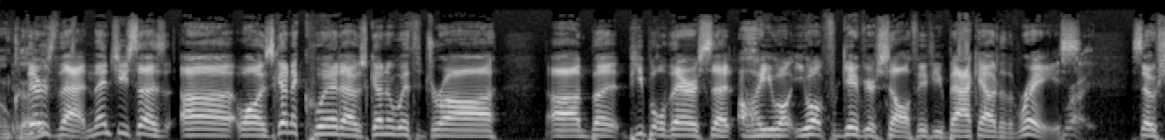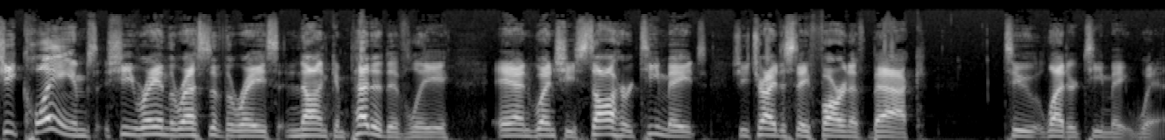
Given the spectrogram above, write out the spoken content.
Okay. there's that. And then she says, uh, well, I was going to quit. I was going to withdraw. Uh, but people there said, oh, you won't, you won't forgive yourself if you back out of the race. Right. So she claims she ran the rest of the race non competitively. And when she saw her teammate, she tried to stay far enough back to let her teammate win.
